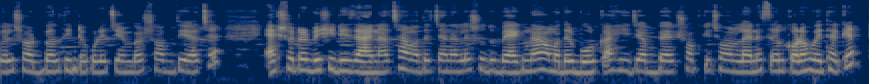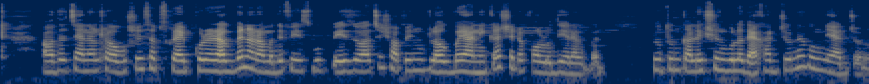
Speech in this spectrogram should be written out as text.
বেল শর্ট বেল তিনটে করে চেম্বার সব দিয়ে আছে। একশোটার বেশি ডিজাইন আছে। আমাদের চ্যানেলে শুধু ব্যাগ না, আমাদের বোরকা হিজাব ব্যাগ সব কিছু অনলাইনে সেল করা হয়ে থাকে। আমাদের চ্যানেলটা অবশ্যই সাবস্ক্রাইব করে রাখবেন আর আমাদের ফেসবুক পেজও আছে শপিং ব্লগ বাই আনিকা সেটা ফলো দিয়ে রাখবেন। নতুন কালেকশনগুলো দেখার জন্য এবং নেয়ার জন্য।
